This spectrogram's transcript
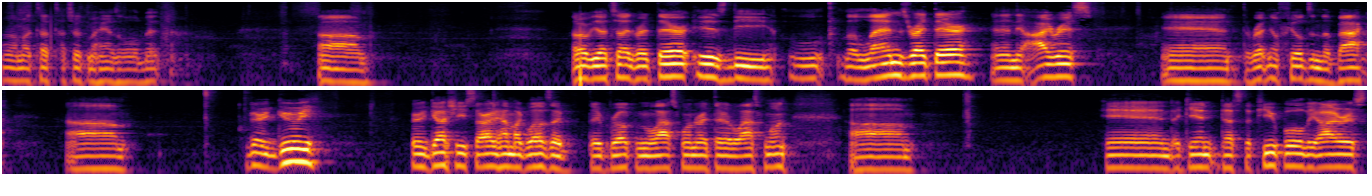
I'm going to touch it with my hands a little bit. Over the outside right. There is the the lens right there and then the iris and the retinal fields in the back. Um, very gooey very gushy. Sorry didn't have my gloves. I, they broke in the last one right there the last one. Um, and again that's the pupil the iris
